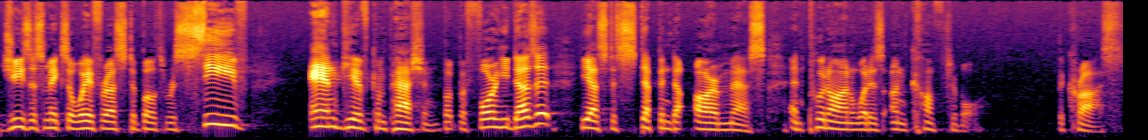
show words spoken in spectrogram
Jesus makes a way for us to both receive and give compassion. But before he does it, he has to step into our mess and put on what is uncomfortable the cross.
